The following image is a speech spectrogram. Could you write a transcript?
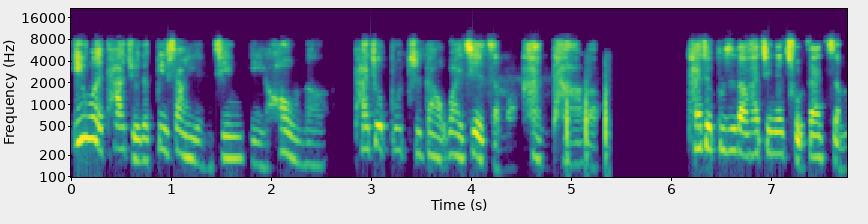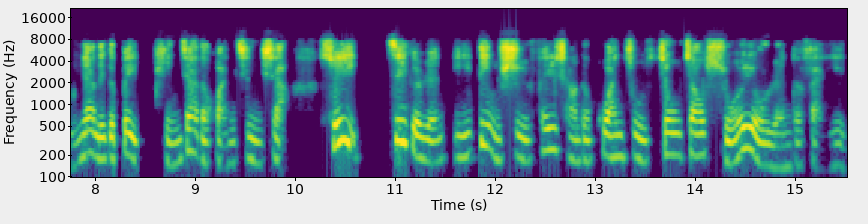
因为他觉得闭上眼睛以后呢，他就不知道外界怎么看他了，他就不知道他今天处在怎么样的一个被评价的环境下，所以这个人一定是非常的关注周遭所有人的反应，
